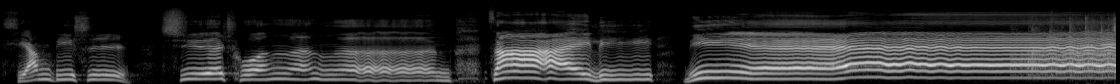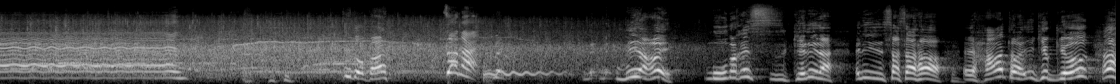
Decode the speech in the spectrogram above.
想必是雪春在里面。呢度办？真系，你啊，哎，冇乜嘅时间的啦，你杀杀哈，哎，下台一叫叫，啊，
